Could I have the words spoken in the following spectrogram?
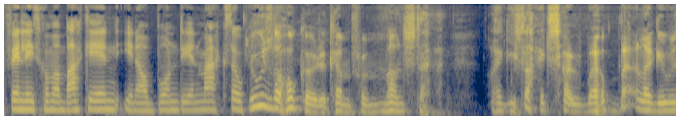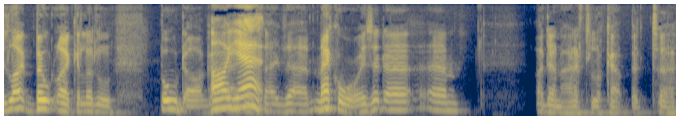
Finlay's coming back in. You know, Bundee and Max. So Who was the hooker to come from Munster? Like he's like so well, like he was like built like a little bulldog. Oh, Uh, yeah. uh, McElroy is it? Uh, um, I don't know. I have to look up, but uh,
